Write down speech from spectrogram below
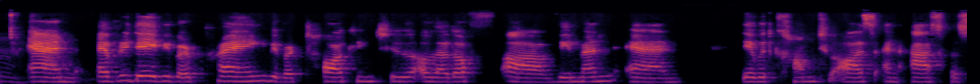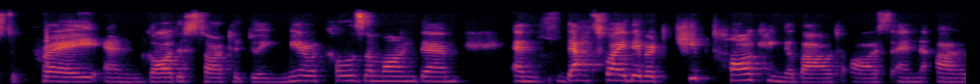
Mm. And every day we were praying, we were talking to a lot of uh, women, and they would come to us and ask us to pray. And God started doing miracles among them. And that's why they would keep talking about us and uh,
